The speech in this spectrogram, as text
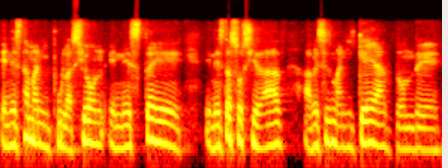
en esta manipulación, en, este, en esta sociedad a veces maniquea, donde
